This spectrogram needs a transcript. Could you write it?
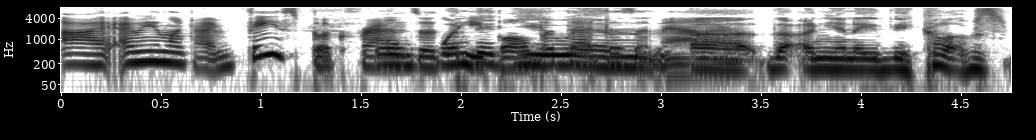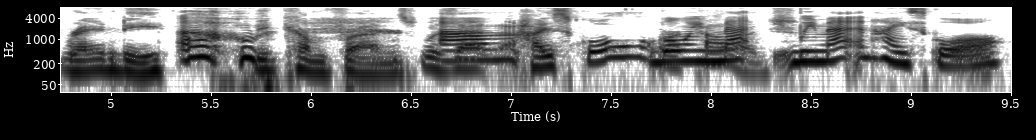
I I mean like I'm Facebook friends Well, with people, but that and, doesn't matter. Uh, the Onion AV Club's Randy oh, become friends. Was Um, that high school or well we met college? we met in high school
